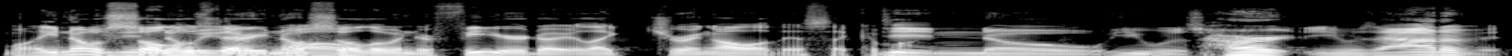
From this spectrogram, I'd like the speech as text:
Well, you know, He didn't know Solo's he there. You know. Solo interfered uh, like during all of this. Like, come on. didn't know he was hurt, he was out of it.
